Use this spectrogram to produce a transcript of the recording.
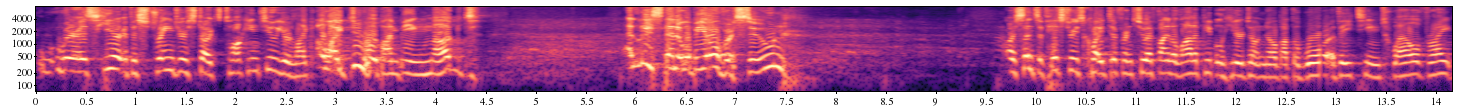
Whereas here, if a stranger starts talking to you, you're like, oh, I do hope I'm being mugged. At least then it will be over soon. Our sense of history is quite different too. I find a lot of people here don't know about the War of 1812, right?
